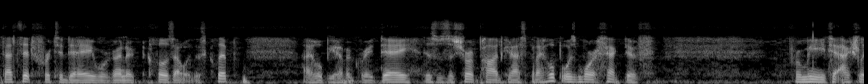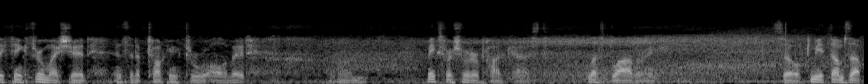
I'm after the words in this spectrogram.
that's it for today. We're going to close out with this clip. I hope you have a great day. This was a short podcast, but I hope it was more effective for me to actually think through my shit instead of talking through all of it. Um, makes for a shorter podcast, less blathering. So give me a thumbs up.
